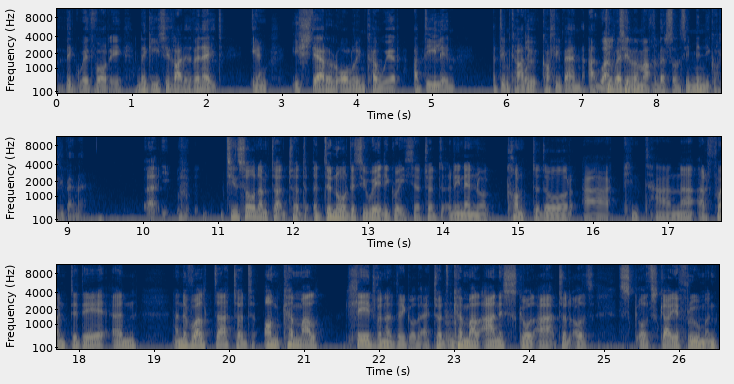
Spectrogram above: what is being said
ddigwydd fori, na gyd sydd rhaid iddo fe wneud yw yeah. eistedd ar yr olwyn cywir a dilyn dim cadw well, colli ben, a well, dwi e wedi y math o berson sy'n mynd i colli ben. Uh, ti'n sôn am twyd, y dynodau sydd wedi gweithio, twyd, yr un enw Contador a Cintana a'r Fuente de yn, yn y Fwelta, twyd, ond cymal lled fynyddig oedd e, twyd, mm. cymal anisgwl a twyd, oedd, oedd Sky a Froome yn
